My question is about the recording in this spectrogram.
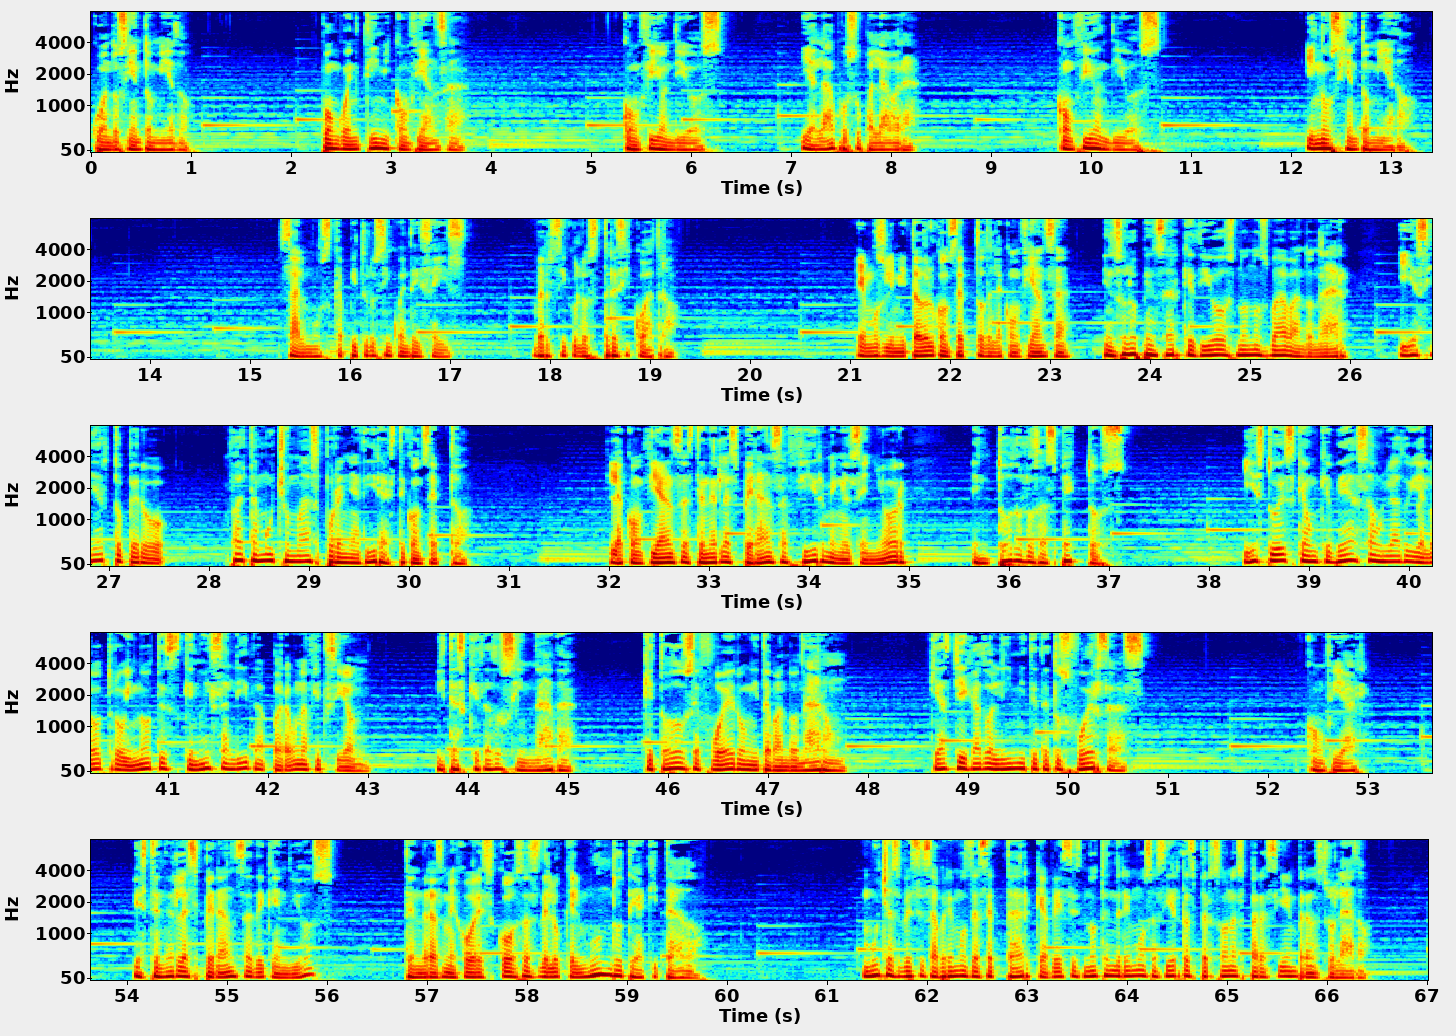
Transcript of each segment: Cuando siento miedo, pongo en ti mi confianza. Confío en Dios y alabo su palabra. Confío en Dios y no siento miedo. Salmos capítulo 56, versículos 3 y 4. Hemos limitado el concepto de la confianza en solo pensar que Dios no nos va a abandonar, y es cierto, pero falta mucho más por añadir a este concepto. La confianza es tener la esperanza firme en el Señor en todos los aspectos. Y esto es que aunque veas a un lado y al otro y notes que no hay salida para una aflicción, y te has quedado sin nada, que todos se fueron y te abandonaron, que has llegado al límite de tus fuerzas, confiar es tener la esperanza de que en Dios tendrás mejores cosas de lo que el mundo te ha quitado. Muchas veces habremos de aceptar que a veces no tendremos a ciertas personas para siempre a nuestro lado,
